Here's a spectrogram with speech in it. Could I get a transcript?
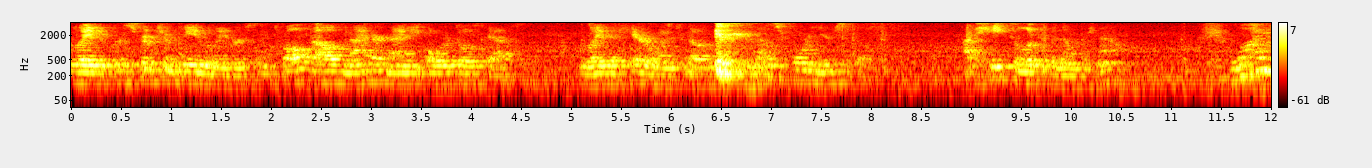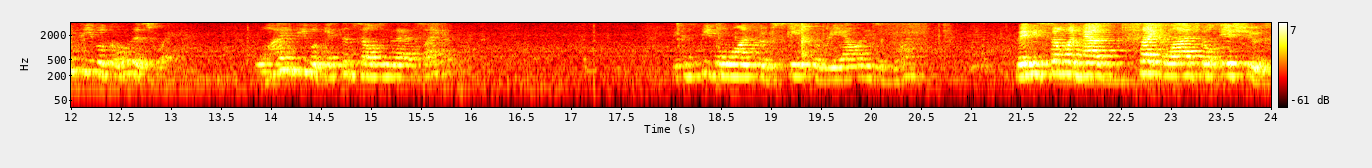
related to prescription pain relievers and 12,990 overdose deaths related to heroin in 2015. That was four years ago. I'd hate to look at the numbers now. Why do people go this way? Why do people get themselves into that cycle? Because people want to escape the realities of life. Maybe someone has psychological issues,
